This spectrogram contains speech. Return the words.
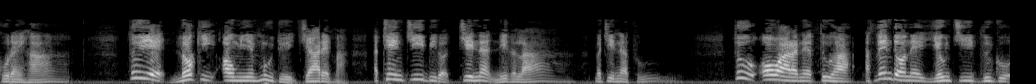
ကိုယ်တိုင်ဟာ သူ့ရဲ့လောကီအောင်မြင်မှုတွေကြားထဲမှာအထင်ကြီးပြီးတော့ကျေနပ်နေသလားမကျေနပ်ဘူးသူ့ဩဝါဒနဲ့သူဟာအသင်းတော်နဲ့ယုံကြည်သူကို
